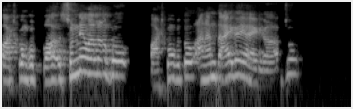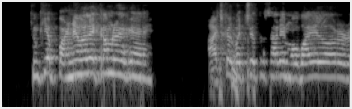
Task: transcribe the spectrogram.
पाठकों को सुनने वालों को पाठकों को तो आनंद आएगा ही आएगा। अब जो क्योंकि अब पढ़ने वाले कम रह गए हैं। आजकल बच्चे तो सारे मोबाइल और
